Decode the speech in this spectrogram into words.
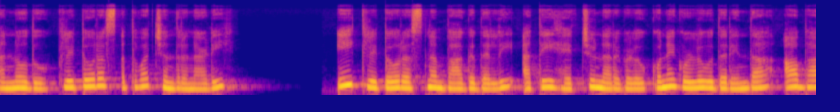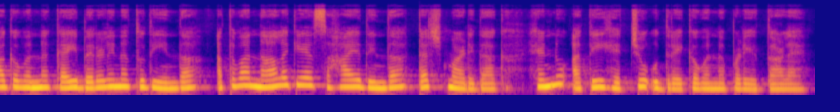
ಅನ್ನೋದು ಕ್ಲಿಟೋರಸ್ ಅಥವಾ ಚಂದ್ರನಾಡಿ. ಈ ಕ್ಲಿಟೋರಸ್ನ ಭಾಗದಲ್ಲಿ ಅತಿ ಹೆಚ್ಚು ನರಗಳು ಕೊನೆಗೊಳ್ಳುವುದರಿಂದ ಆ ಭಾಗವನ್ನು ಕೈ ಬೆರಳಿನ ತುದಿಯಿಂದ ಅಥವಾ ನಾಲಗೆಯ ಸಹಾಯದಿಂದ ಟಚ್ ಮಾಡಿದಾಗ ಹೆಣ್ಣು ಅತಿ ಹೆಚ್ಚು ಉದ್ರೇಕವನ್ನು ಪಡೆಯುತ್ತಾಳೆ.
